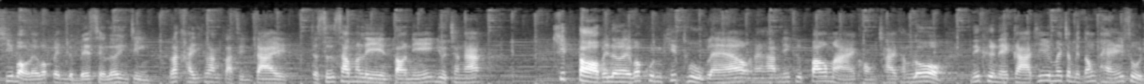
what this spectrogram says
ที่บอกเลยว่าเป็น the best seller จริง ๆ และใครที่กำลังตัดสินใจ จะซื้อซัมมารีนตอนนี้หยุดชะงักคิดต่อไปเลยว่าคุณคิดถูกแล้วนะครับ นี่คือเป้าหมายของชายทั้งโลก นี่คือนาฬิกาที่ไม่จำเป็นต้องแพงที่สุด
